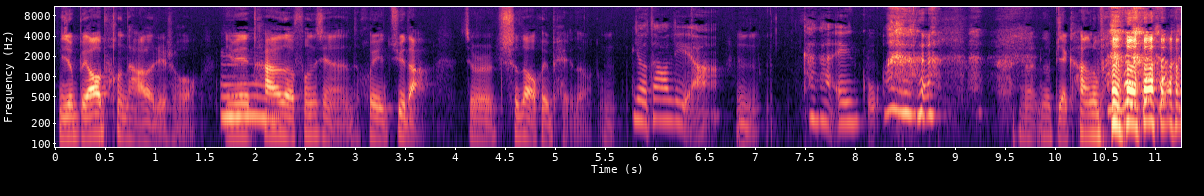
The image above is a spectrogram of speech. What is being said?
你就不要碰它了。这时候，因为它的风险会巨大，就是迟早会赔的。嗯有道理啊，嗯，看看 A 股，那那别看了吧。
